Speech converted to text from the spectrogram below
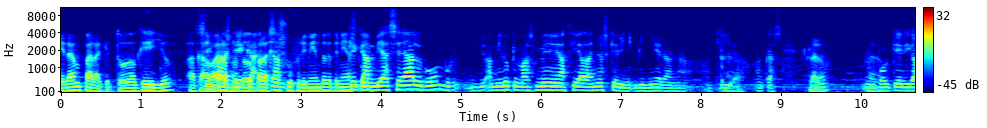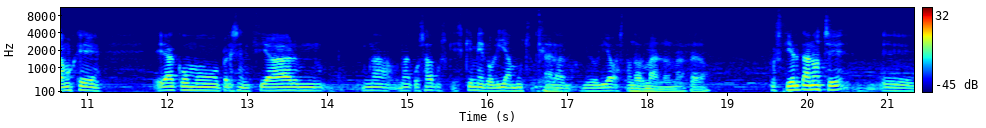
eran para que todo aquello acabara, para sobre todo para ese sufrimiento que tenías Que tú. cambiase algo, yo- a mí lo que más me hacía daño es que vin- vinieran a- aquí Claro. a, a casa. Claro, claro. Porque digamos que era como presenciar mm, una, una cosa pues que es que me dolía mucho el Claro. alma, me dolía bastante. Normal, normal, claro. Pues cierta noche, eh,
